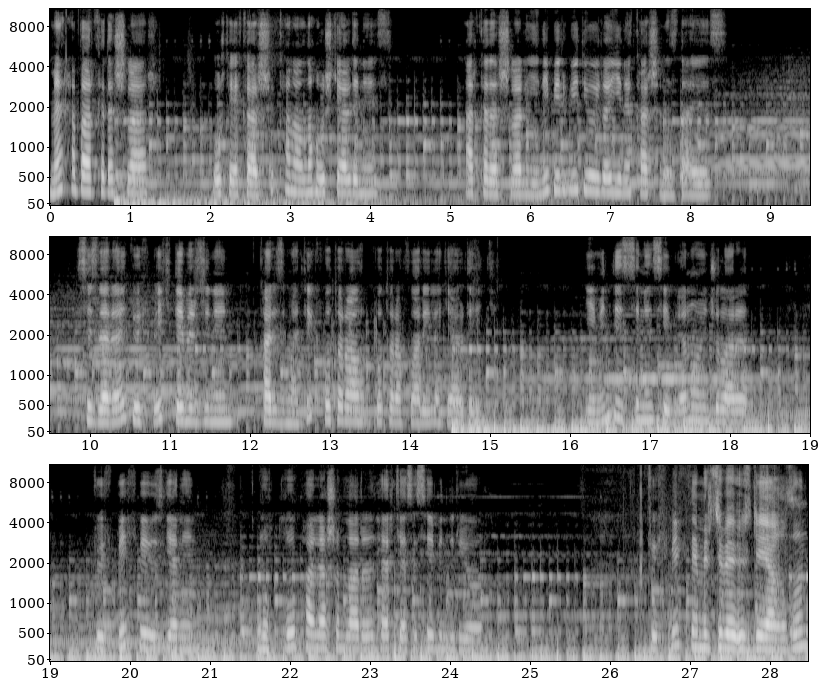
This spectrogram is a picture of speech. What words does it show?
Merhaba arkadaşlar. Ortaya Karşı kanalına hoş geldiniz. Arkadaşlar yeni bir videoyla yine karşınızdayız. Sizlere Gökbek Demirci'nin karizmatik fotoğraf, fotoğraflarıyla geldik. Yemin dizisinin sevilen oyuncuları Gökbek ve Özge'nin mutlu paylaşımları herkesi sevindiriyor. Gökbek Demirci ve Özge Yağız'ın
